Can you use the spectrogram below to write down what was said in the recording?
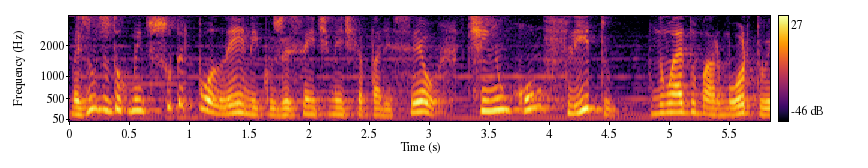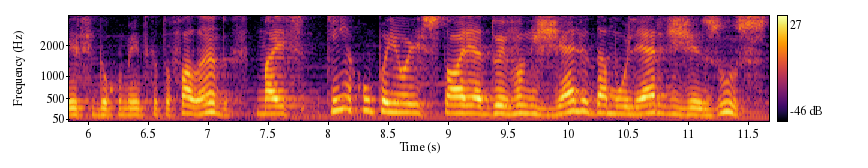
mas um dos documentos super polêmicos recentemente que apareceu tinha um conflito não é do Mar Morto esse documento que eu estou falando, mas quem acompanhou a história do Evangelho da Mulher de Jesus,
